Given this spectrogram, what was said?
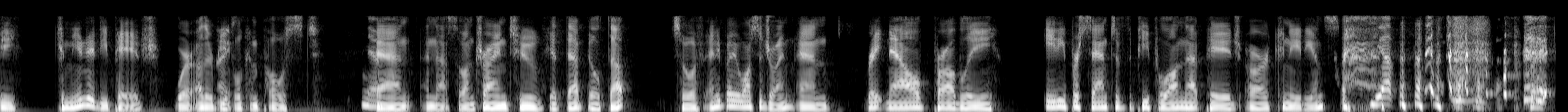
a community page where other Nice. people can post Yeah. and and that. So I'm trying to get that built up. So if anybody wants to join, and right now probably 80% of the people on that page are Canadians. Yep.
